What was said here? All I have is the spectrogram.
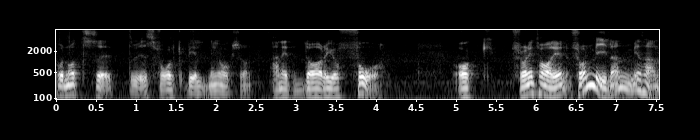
på något sätt vis folkbildning också. Han heter Dario Fo. Och från Italien, från Milan minns han.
